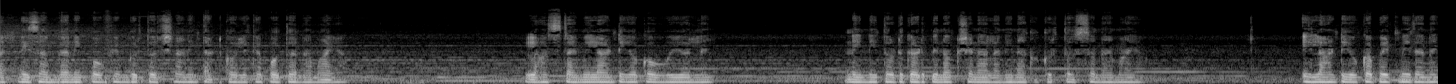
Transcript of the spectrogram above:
నాకు నిజంగా నీ పర్ఫ్యూమ్ గుర్తొచ్చినా నేను తట్టుకోలేకపోతున్నా మాయా. లాస్ట్ టైం ఇలాంటి ఒక ఊయల్ని నేను నీతోటి గడిపిన క్షణాలని నాకు గుర్తొస్తున్నాయి మాయా. ఇలాంటి ఒక బెడ్ మీదనే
